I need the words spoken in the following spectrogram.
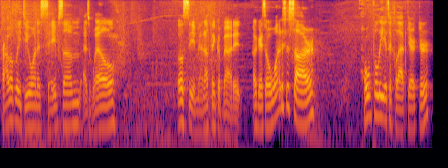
probably do want to save some as well. We'll see, man. I'll think about it. Okay, so one is SSR. Hopefully it's a collab character.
